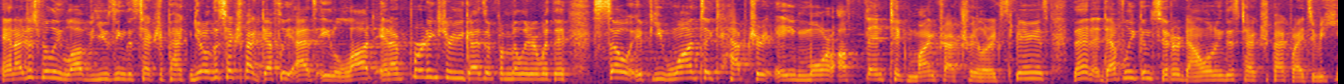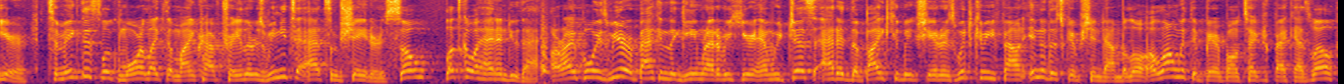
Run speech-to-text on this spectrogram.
and I just really love using this texture pack. You know this texture pack definitely adds a lot and I'm pretty sure you guys are familiar with it so if you want to capture a more authentic Minecraft trailer experience, then definitely consider downloading this texture pack right over here. To make this look more like the Minecraft trailers, we need to add some shaders, so let's go ahead and do that. Alright boys, we are back in the game right over here, and we just added the bicubic shaders, which can be found in the description down below, along with the bare bones texture pack as well,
